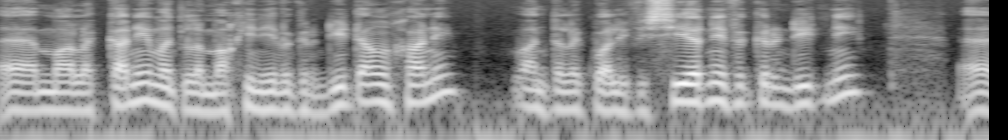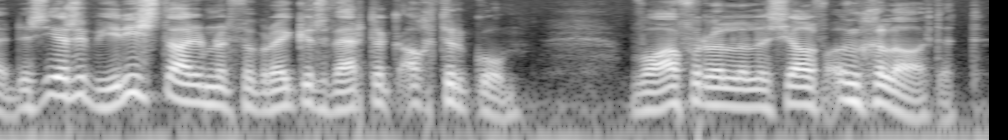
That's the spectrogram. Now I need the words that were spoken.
Uh, maar hulle kan nie want hulle mag nie nuwe krediet aangaan nie want hulle kwalifiseer nie vir krediet nie. Uh, dis eers op hierdie stadium dat verbruikers werklik agterkom waarvoor hulle hulle self ingelaat het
